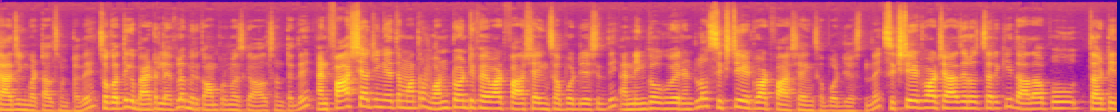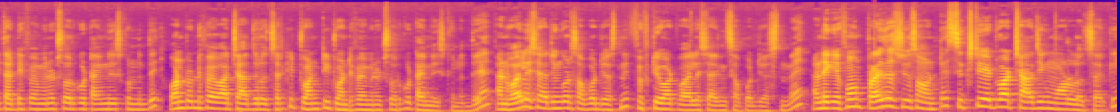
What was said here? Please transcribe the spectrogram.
ఛార్జింగ్ పెట్టాల్సి ఉంటుంది. సో కొద్దిగా బ్యాటరీ లైఫ్లో మీరు కాంప్రమైజ్ కావాల్సి ఉంటుంది. అండ్ ఫాస్ట్ ఛార్జింగ్ అయితే మాత్రం one twenty five watt fast fast charging support చేసింది. అండ్ ఇంకొక వేరియంట్లో sixty eight watt fast charging support చేస్తుంది. సిక్స్టీ ఎయిట్ వాట్ ఛార్జర్ వచ్చరికి దాదాపు థర్టీ థర్టీ ఫైవ్ మినిట్స్ వరకు టైం తీసుకుంటుంది one twenty five watt charger వచ్చరికి ట్వంటీ ట్వంటీ ఫైవ్ మినిట్స్ వరకు టైం తీసుకున్నది. అండ్ వైర్లెస్ ఛార్జింగ్ కూడా సపోర్ట్ చేస్తుంది. Fifty watt wireless charging support చేస్తుంది. అండ్ ఈ ఫోన్ ప్రైజెస్ చూసామంటే sixty eight watt charging model వచ్చరికి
